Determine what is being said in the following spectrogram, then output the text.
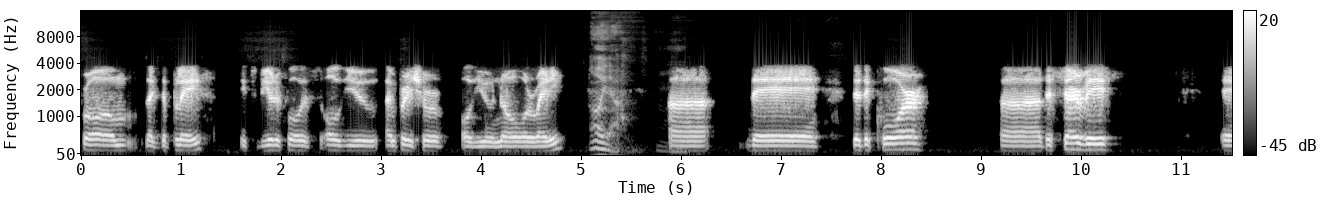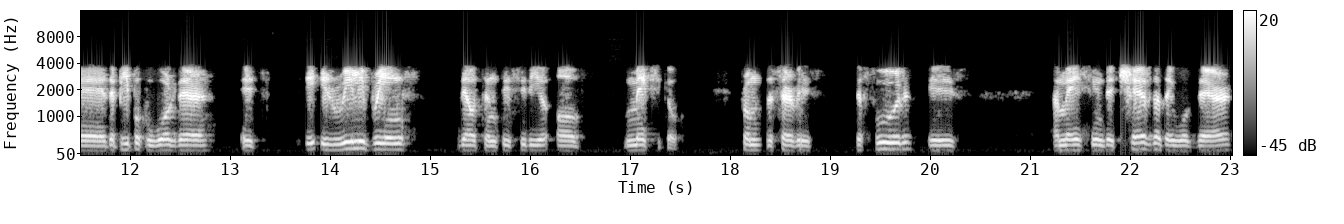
from like the place, it's beautiful. It's all you. I'm pretty sure all you know already. Oh, yeah. Uh, the the decor, uh, the service, uh, the people who work there. It's it, it really brings the authenticity of Mexico from the service. The food is amazing. The chefs that they work there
